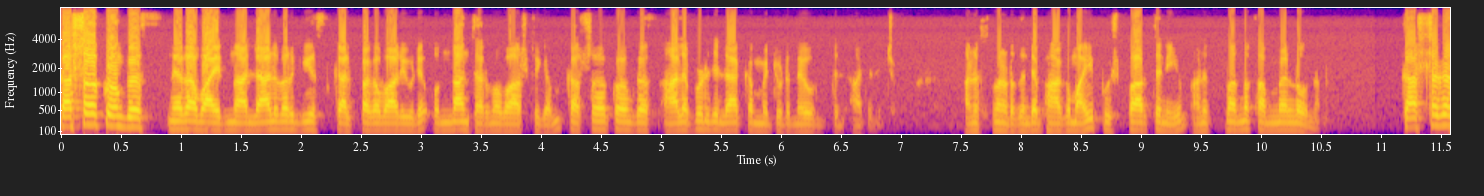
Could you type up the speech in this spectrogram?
കർഷക കോൺഗ്രസ് നേതാവായിരുന്ന ലാൽ വർഗീസ് കൽപ്പകവാടിയുടെ ഒന്നാം ചർമ്മവാർഷികം കർഷക കോൺഗ്രസ് ആലപ്പുഴ ജില്ലാ കമ്മിറ്റിയുടെ നേതൃത്വത്തിൽ ആചരിച്ചു. അനുസ്മരണത്തിന്റെ ഭാഗമായി പുഷ്പാർച്ചനയും അനുസ്മരണ സമ്മേളനവും നടന്നു. കർഷക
